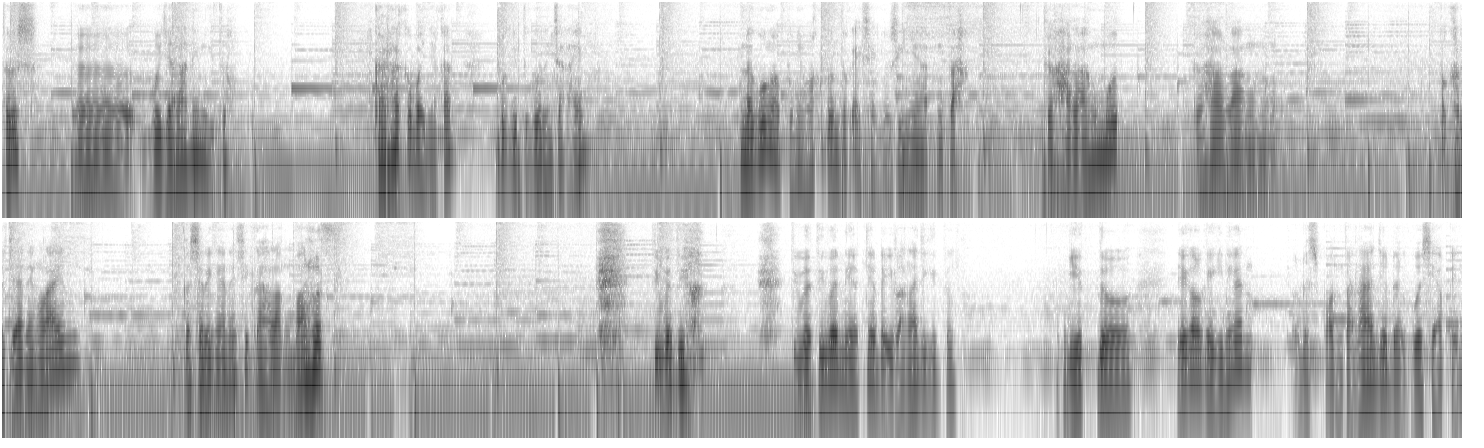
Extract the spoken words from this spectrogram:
Terus uh, eh, gue jalanin gitu karena kebanyakan begitu gue rencanain nah gue nggak punya waktu untuk eksekusinya. Entah kehalang mood kehalang pekerjaan yang lain keseringannya sih kehalang males. Tiba-tiba tiba-tiba niatnya udah hilang aja gitu. Gitu. Ya kalau kayak gini kan udah spontan aja udah gue siapin.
